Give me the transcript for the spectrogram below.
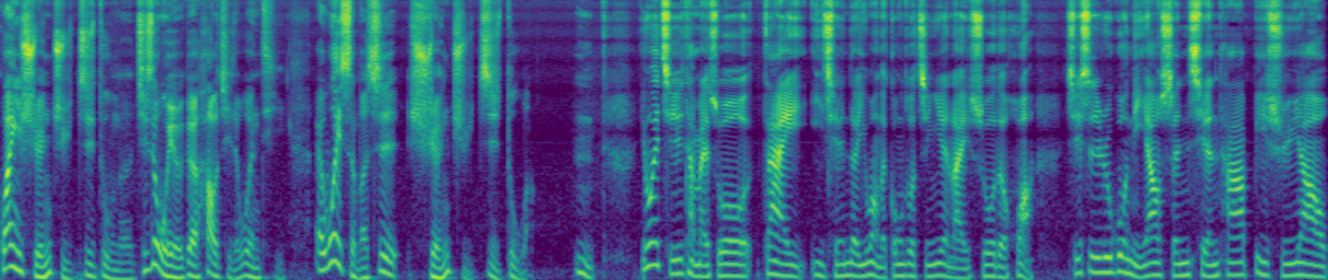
关于选举制度呢？其实我有一个好奇的问题，哎，为什么是选举制度啊？嗯，因为其实坦白说，在以前的以往的工作经验来说的话，其实如果你要升迁，它必须要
